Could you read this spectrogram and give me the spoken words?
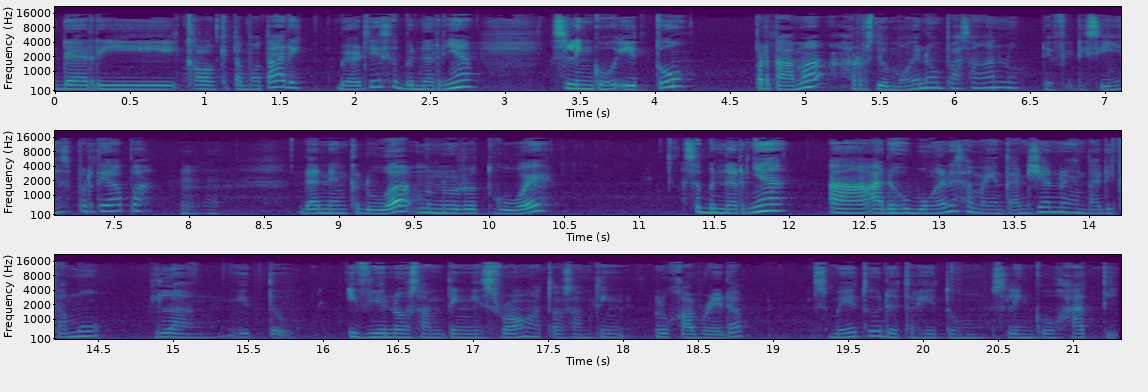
dari kalau kita mau tarik, berarti sebenarnya selingkuh itu pertama harus diomongin sama pasangan lo. Definisinya seperti apa? Dan yang kedua, menurut gue sebenarnya uh, ada hubungannya sama intention yang tadi kamu bilang gitu. If you know something is wrong atau something lu cover it up, sebenarnya itu udah terhitung selingkuh hati.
